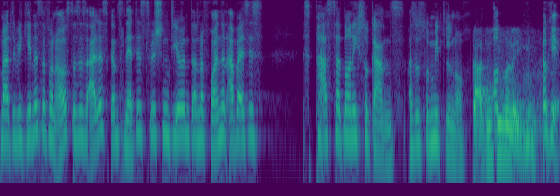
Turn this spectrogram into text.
warte, wir gehen jetzt davon aus, dass es alles ganz nett ist zwischen dir und deiner Freundin, aber es ist, es passt halt noch nicht so ganz. Also so mittel noch. Darf ich überlegen? Okay.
